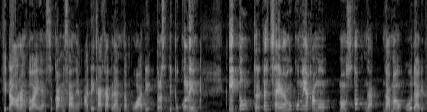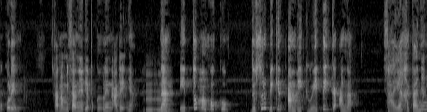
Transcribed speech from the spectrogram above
kita orang tua ya suka misalnya adik kakak berantem wah di, terus dipukulin. Itu ternyata saya hukum ya kamu mau stop nggak? Nggak mau udah dipukulin. Karena misalnya dia pukulin adiknya. Mm-hmm. nah itu menghukum justru bikin ambiguity ke anak saya katanya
